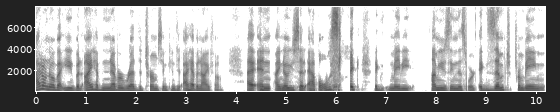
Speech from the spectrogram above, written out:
I don't know about you, but I have never read the terms and conditions. I have an iPhone. I, mm. and I know you said Apple was like maybe I'm using this word exempt from being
